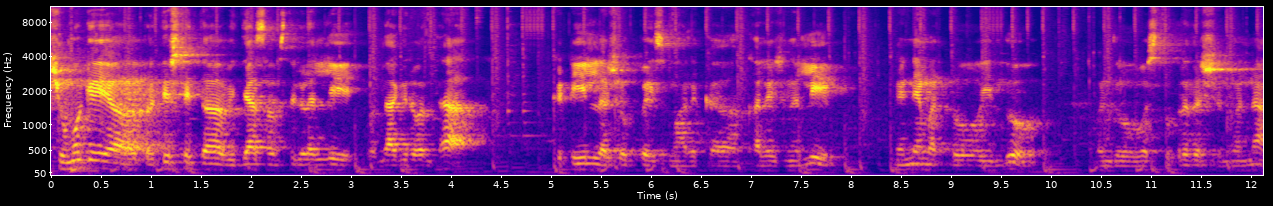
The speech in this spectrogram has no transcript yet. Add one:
ಶಿವಮೊಗ್ಗೆಯ ಪ್ರತಿಷ್ಠಿತ ವಿದ್ಯಾಸಂಸ್ಥೆಗಳಲ್ಲಿ ಒಂದಾಗಿರುವಂತಹ ಕಟೀಲ್ ಅಶೋಕ್ ಪೈ ಸ್ಮಾರಕ ಕಾಲೇಜಿನಲ್ಲಿ ನಿನ್ನೆ ಮತ್ತು ಇಂದು ಒಂದು ವಸ್ತು ಪ್ರದರ್ಶನವನ್ನು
